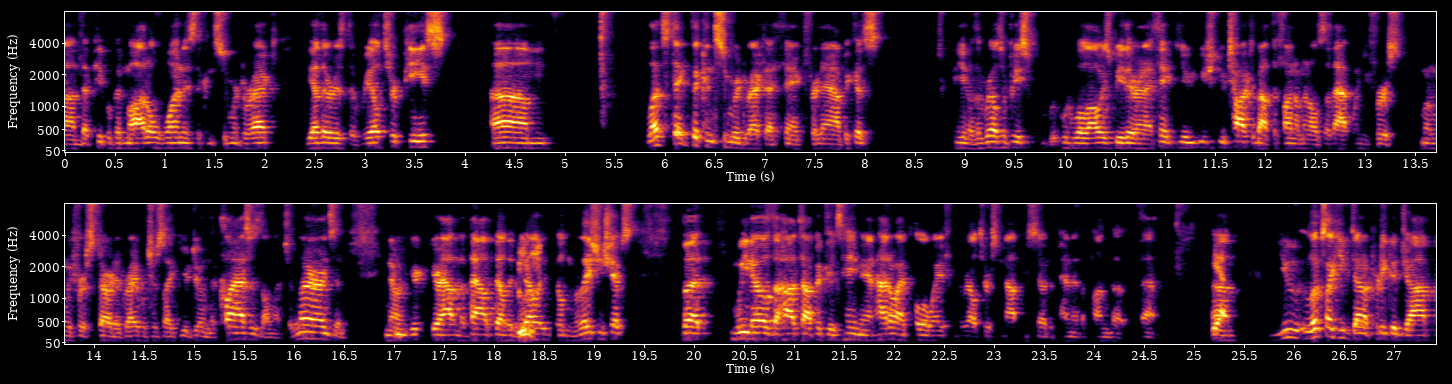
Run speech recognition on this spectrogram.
um, that people can model. One is the consumer direct, the other is the realtor piece. Um, let's take the consumer direct, I think, for now, because you know the realtor piece will always be there, and I think you, you, you talked about the fundamentals of that when you first when we first started, right? Which was like you're doing the classes, they'll let you learn, and you know you're, you're out and about, belly to belly, building relationships. But we know the hot topic is, hey man, how do I pull away from the realtors and not be so dependent upon the, them? Yeah. Um, you looks like you've done a pretty good job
